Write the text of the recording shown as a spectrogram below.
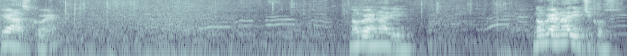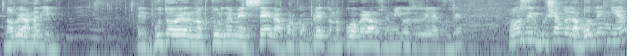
Qué asco, ¿eh? No veo a nadie. No veo a nadie, chicos. No veo a nadie. El puto nocturne me cega por completo. No puedo ver a los enemigos desde lejos, ¿eh? Vamos a ir pushando la botlane ya.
